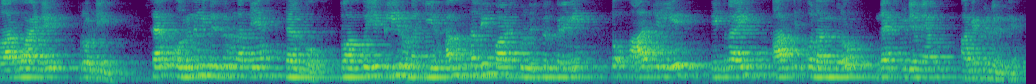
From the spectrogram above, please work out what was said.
कार्बोहाइड्रेट, प्रोटीन। सेल ऑर्गेनली मिलकर बनाते हैं, सेल को। तो आपको ये क्लियर होना चाहिए। हम सभी पार्ट्स को डिस्कस करेंगे। तो आज के लिए इतना ही। आप इसको लर्न करो। नेक्स्ट वीडियो में हम आगे फिर मिलते हैं।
